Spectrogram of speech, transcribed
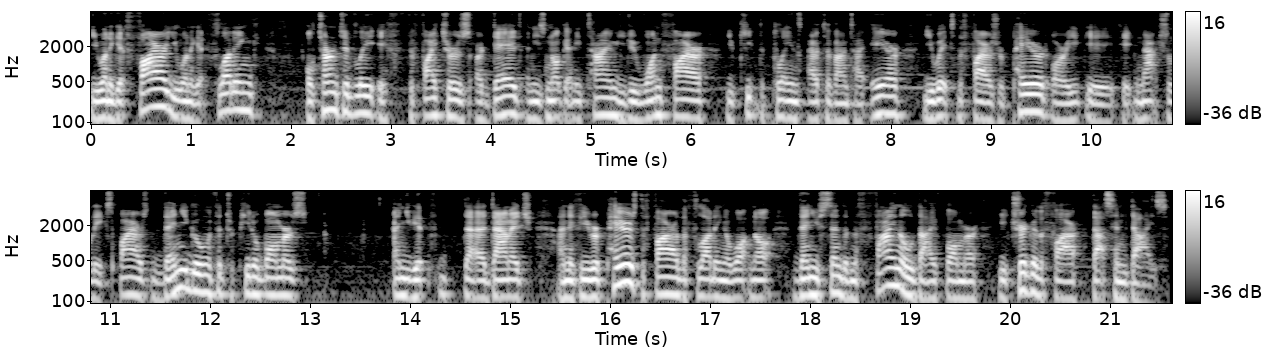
You want to get fire, you want to get flooding. Alternatively, if the fighters are dead and he's not getting any time, you do one fire, you keep the planes out of anti-air, you wait till the fire's repaired or it, it naturally expires, then you go with the torpedo bombers and you get damage. And if he repairs the fire, the flooding, or whatnot, then you send in the final dive bomber. You trigger the fire. That's him dies.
